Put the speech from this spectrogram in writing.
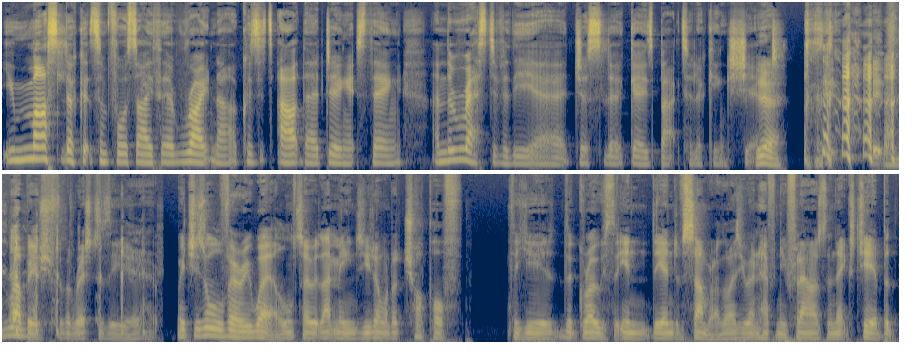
you must look at some forsythia right now because it's out there doing its thing and the rest of the year just look, goes back to looking shit Yeah. It- it's rubbish for the rest of the year, which is all very well. So that means you don't want to chop off the year, the growth in the end of summer, otherwise you won't have any flowers the next year. But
